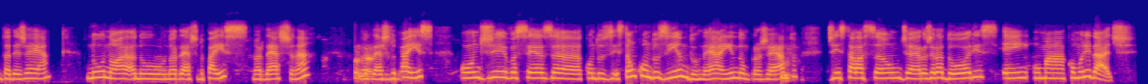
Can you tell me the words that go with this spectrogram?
da DGE no, no, no Nordeste do país, Nordeste, né? Nordeste, do país, onde vocês uh, conduz, estão conduzindo né, ainda um projeto de instalação de aerogeradores em uma comunidade,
